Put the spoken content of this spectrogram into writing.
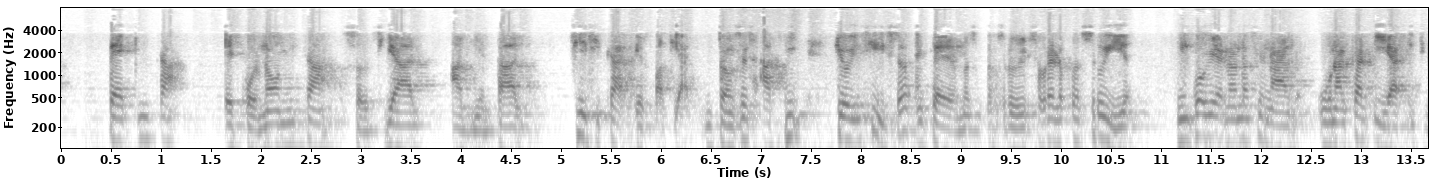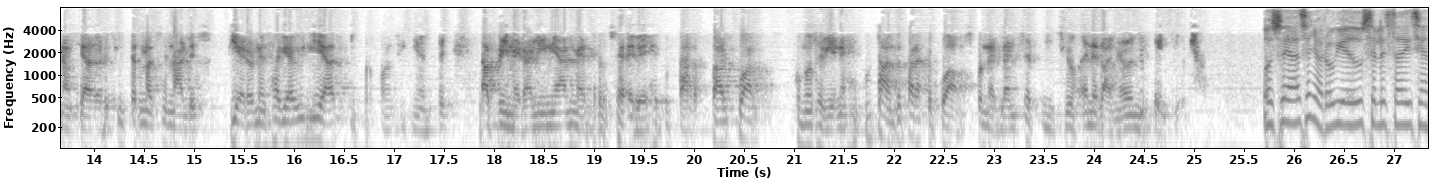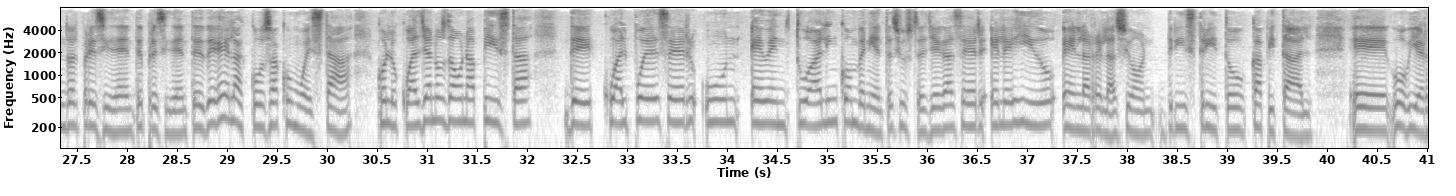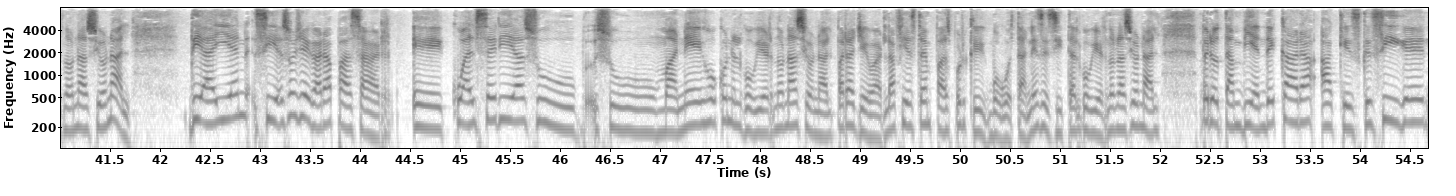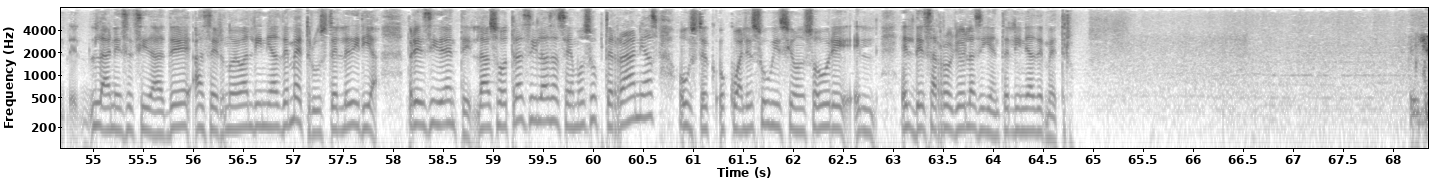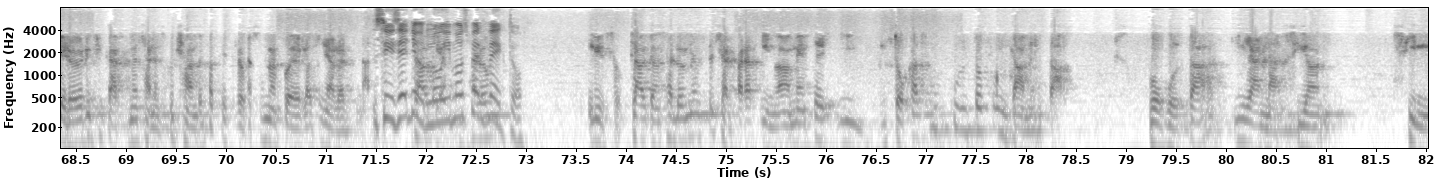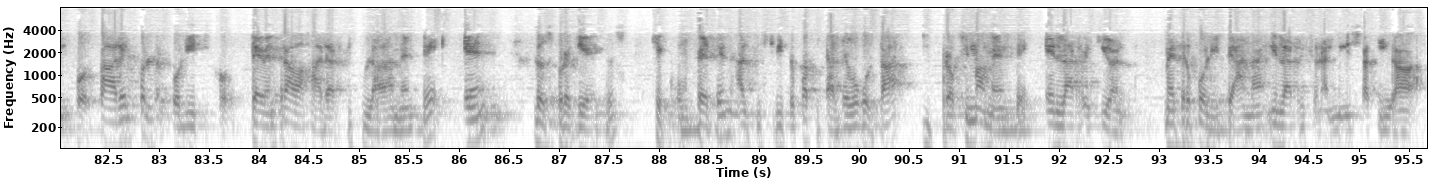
técnica, económica, social, ambiental, física y espacial. Entonces, aquí yo insisto en que debemos construir sobre lo construido. Un gobierno nacional, una alcaldía y financiadores internacionales dieron esa viabilidad y por consiguiente la primera línea del metro se debe ejecutar tal cual como se viene ejecutando para que podamos ponerla en servicio en el año 2028. O sea, señor Oviedo, usted le está diciendo al presidente, presidente, deje la cosa como está, con lo cual ya nos da una pista de cuál puede ser un eventual inconveniente si usted llega a ser elegido en la relación distrito, capital, eh, gobierno nacional. De ahí en, si eso llegara a pasar, eh, ¿cuál sería su, su manejo con el gobierno nacional para llevar la fiesta en paz? Porque Bogotá necesita el gobierno nacional, pero también de cara a que es que sigue la necesidad de hacer nuevas líneas de metro. Usted le diría, presidente, ¿las otras sí las hacemos subterráneas o usted cuál es su visión sobre el, el desarrollo de las siguientes líneas de metro? Quiero verificar que me están escuchando porque creo que se me puede la señal al final. Sí, señor, lo vimos perfecto. Listo. Claudia, un saludo especial para ti nuevamente y, y tocas un punto fundamental. Bogotá y la nación, sin importar el color político, deben trabajar articuladamente en los proyectos que competen al Distrito Capital de Bogotá y próximamente en la región metropolitana y en la región administrativa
